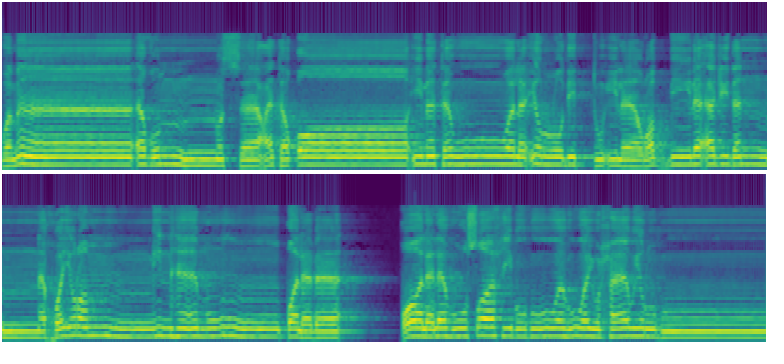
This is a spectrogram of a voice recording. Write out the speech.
وما اظن الساعة قائمه ولئن رددت إلى ربي لاجدن خيرا منها منقلبا قال له صاحبه وهو يحاوره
